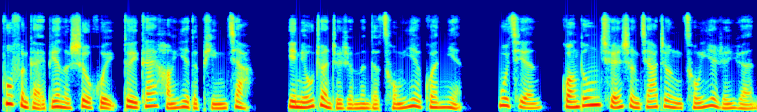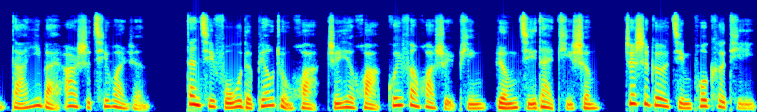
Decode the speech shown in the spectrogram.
部分改变了社会对该行业的评价，也扭转着人们的从业观念。目前，广东全省家政从业人员达一百二十七万人，但其服务的标准化、职业化、规范化水平仍亟待提升。这是个紧迫课题，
